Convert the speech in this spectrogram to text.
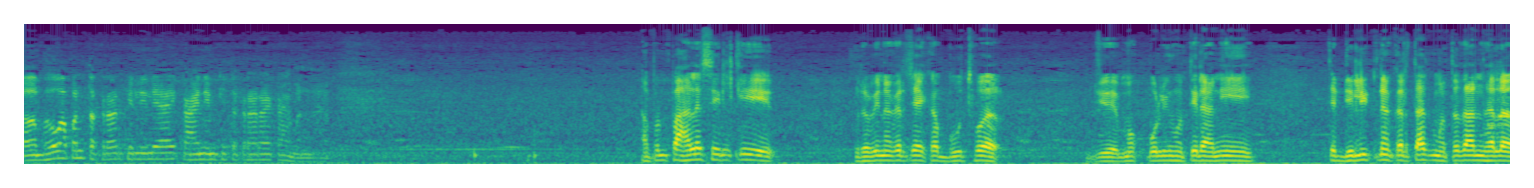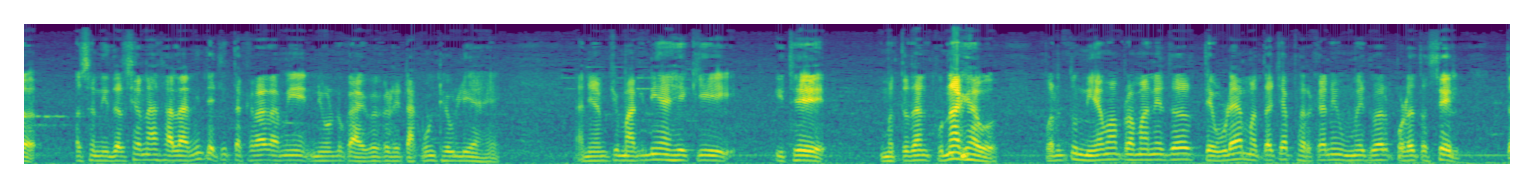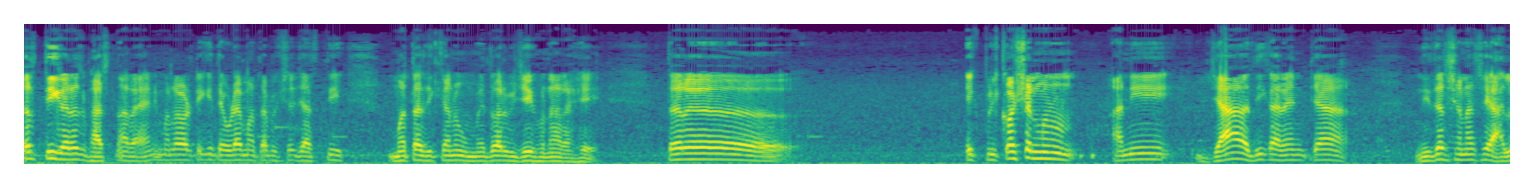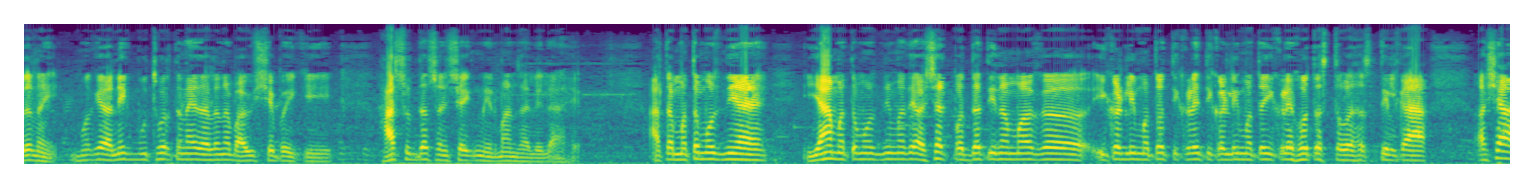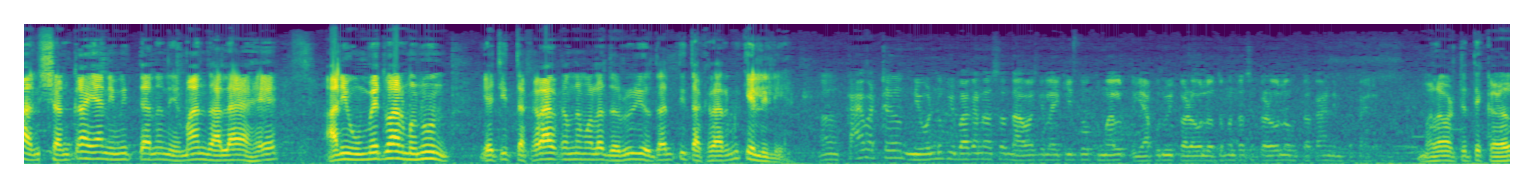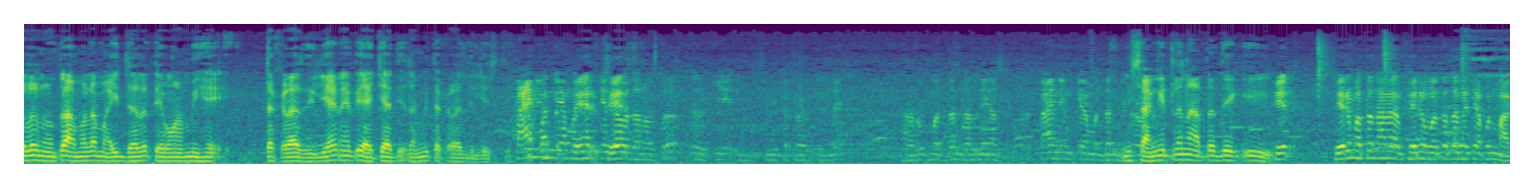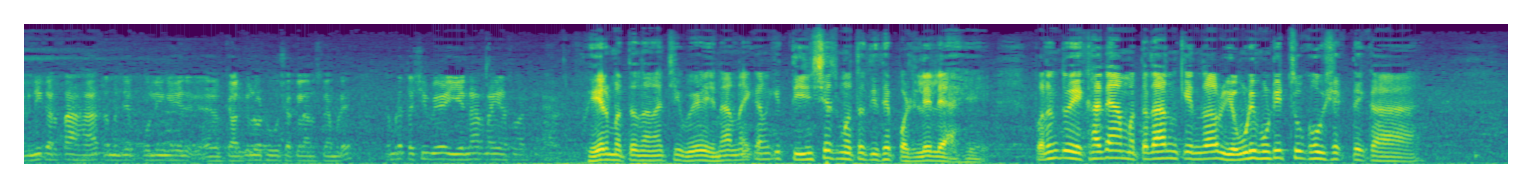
भाऊ आपण तक्रार केलेली आहे. काय नेमकी तक्रार आहे? काय म्हणणं आहे? आपण पाहिलं असेल की रवीनगरच्या एका बूथवर जे मग पोलिंग होतील आणि ते डिलीट न करताच मतदान झालं असं निदर्शनास आलं आणि त्याची तक्रार आम्ही निवडणूक आयोगाकडे टाकून ठेवली आहे. आणि आमची मागणी आहे की इथे मतदान पुन्हा घ्यावं. परंतु नियमाप्रमाणे जर तेवढ्या मताच्या फरकाने उमेदवार पडत असेल तर ती गरज भासणार आहे. आणि मला वाटते की तेवढ्या मतापेक्षा जास्ती मताधिक्यानं उमेदवार विजयी होणार आहे. तर एक प्रिकॉशन म्हणून आणि ज्या अधिकाऱ्यांच्या निदर्शनास हे आलं नाही मग हे अनेक बूथवर तर नाही झालं ना बावीसशेपैकी. हा सुद्धा संशय निर्माण झालेला आहे. आता मतमोजणी आहे. या मतमोजणीमध्ये अशाच पद्धतीनं मग इकडली मतं तिकडे तिकडली मतं इकडे होत असतं असतील का? अशा शंका या निमित्तानं निर्माण झाल्या आहे. आणि उमेदवार म्हणून याची तक्रार करणं मला जरुरी होतं आणि ती तक्रार मी केलेली आहे. काय वाटतं निवडणूक विभागानं असं दावा केलाय की तो तुम्हाला यापूर्वी कळवलं होतं पण तसं कळवलं होतं काय नेमकं काय? मला वाटतं ते कळवलं नव्हतं. आम्हाला माहीत झालं तेव्हा आम्ही हे तक्रार दिली आहे नाही तर याच्या आधीच आम्ही तक्रार दिली असती. फेर- मतदान झालं नाही असं. काय नेमक्या मतदान मी केंद्रावर? सांगितलं ना आता ते की फेर फेर मतदान फेर मतदानाची आपण मागणी करता आहात म्हणजे पोलिंग हे कॅल्क्युलेट होऊ शकलं नसल्यामुळे. त्यामुळे तशी वेळ येणार नाही असं वाटतं. काय वाटतं? फेर मतदानाची वेळ येणार नाही कारण की तीनशेच मतं तिथे पडलेले आहे. परंतु एखाद्या मतदान केंद्रावर एवढी मोठी चूक होऊ शकते का?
